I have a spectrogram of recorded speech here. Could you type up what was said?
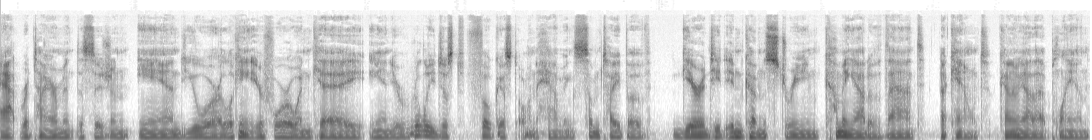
at retirement decision, and you are looking at your 401k and you're really just focused on having some type of guaranteed income stream coming out of that account, coming out of that plan.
